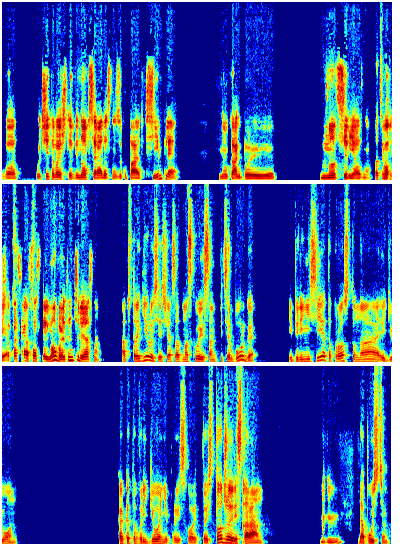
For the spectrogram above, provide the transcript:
вот. Учитывая, что вино все радостно закупают в Симпле, ну, как бы, ну, серьезно. Вот смотри. Вот, что касается остального, это интересно. Абстрагируйся сейчас от Москвы и Санкт-Петербурга и перенеси это просто на регион. Как это в регионе происходит? То есть тот же ресторан, угу. Допустим,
